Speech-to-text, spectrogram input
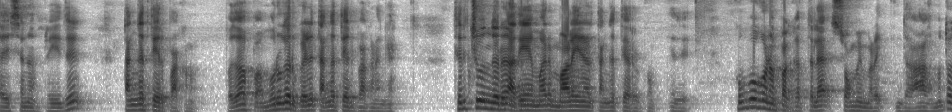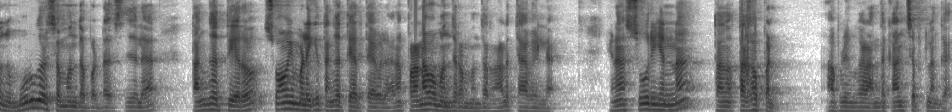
தரிசனம் செய்து தங்கத்தேர் பார்க்கணும். பொதுவாக முருகர் கோயில் தங்கத்தேர் பார்க்கணுங்க. திருச்செந்தூர் அதே மாதிரி மாலை நேரம் தங்கத்தேர் இருக்கும். இது கும்பகோணம் பக்கத்தில் சுவாமிமலை இந்த ஆக மொத்தம் இந்த முருகர் சம்மந்தப்பட்ட இதில் தங்கத்தேரோ சுவாமிமலைக்கு தங்கத்தேர் தேவையில்லை. ஆனால் பிரணவ மந்திரம் வந்ததுனால தேவையில்லை. ஏன்னா சூரியன்னா த தகப்பன் அப்படிங்கிற அந்த கான்செப்டில் அங்கே.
